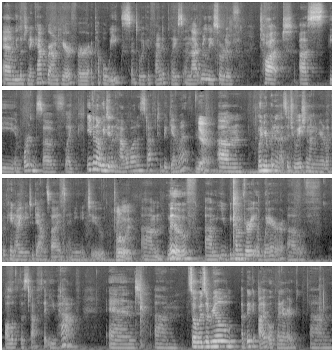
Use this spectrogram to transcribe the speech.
And we lived in a campground here for a couple weeks until we could find a place. And that really sort of taught us the importance of like even though we didn't have a lot of stuff to begin with Yeah, um, when you're put in that situation, and when you're like, okay, now you need to downsize and you need to totally. um, move, um, you become very aware of all of the stuff that you have, and um, so it was a real a big eye opener um,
